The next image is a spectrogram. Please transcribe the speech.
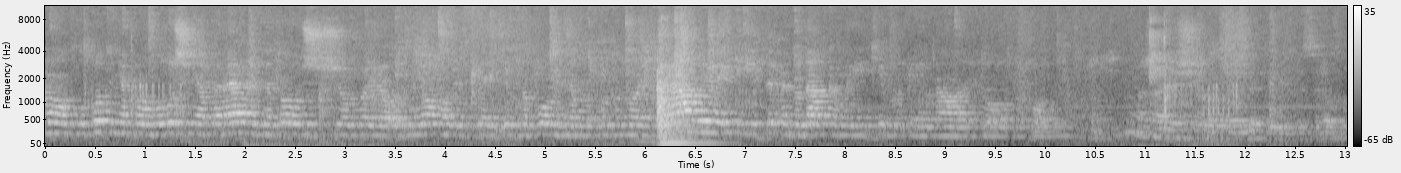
щодо клопотання про оголошення перерви для того, щоб ознайомитися із доповненням до позовної заяви і тими додатками, які ви приєднали до доповнення. Ну, Вважаю, що робити серйозну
